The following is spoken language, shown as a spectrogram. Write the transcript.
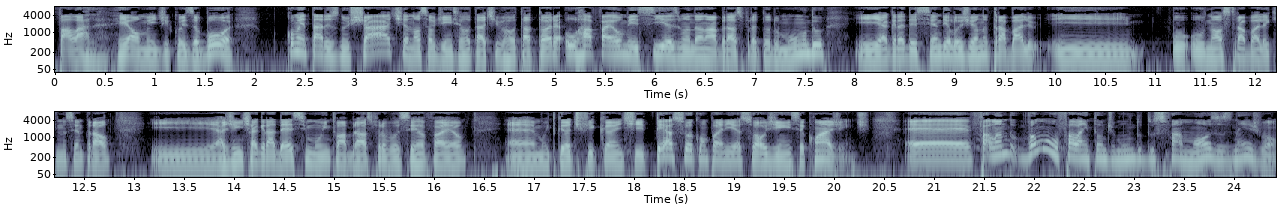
falar realmente de coisa boa, comentários no chat, a nossa audiência rotativa rotatória, o Rafael Messias mandando um abraço para todo mundo e agradecendo e elogiando o trabalho e o, o, nosso trabalho aqui no Central. E a gente agradece muito. Um abraço para você, Rafael. É muito gratificante ter a sua companhia, a sua audiência com a gente. É, falando, vamos falar então de mundo dos famosos, né, João?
